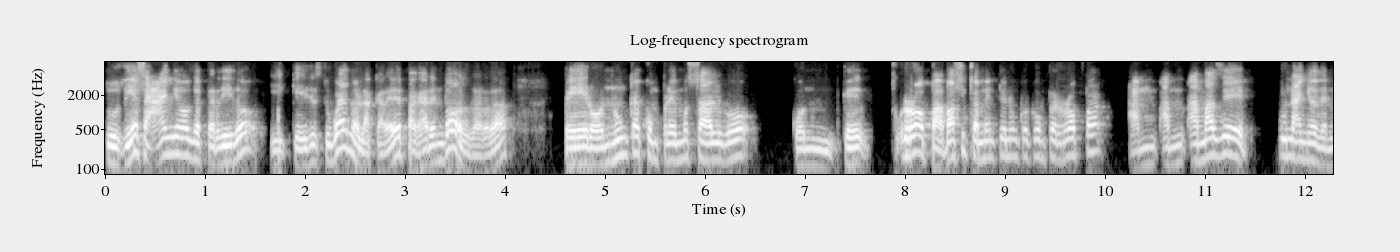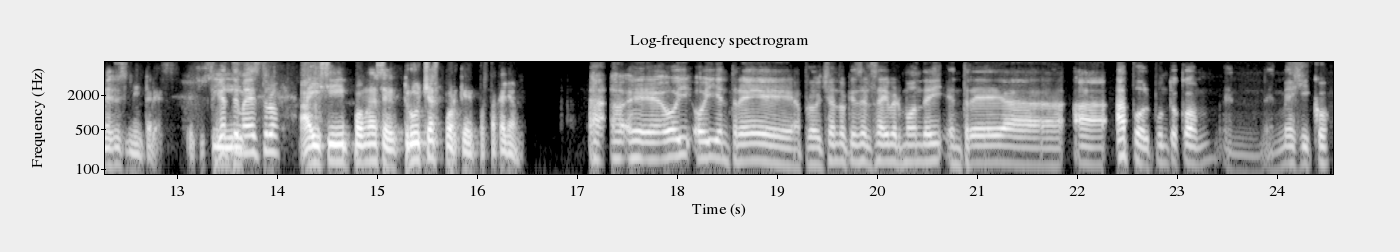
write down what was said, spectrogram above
tus 10 años de perdido y que dices tú, bueno, la acabé de pagar en dos, ¿verdad? Pero nunca compremos algo con que ropa, básicamente nunca compres ropa a, más de un año de meses sin interés. Fíjate, maestro. Ahí sí pónganse truchas porque pues está cañón. Ah, ah, eh, hoy, hoy entré, aprovechando que es el Cyber Monday, entré a, apple.com en, México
